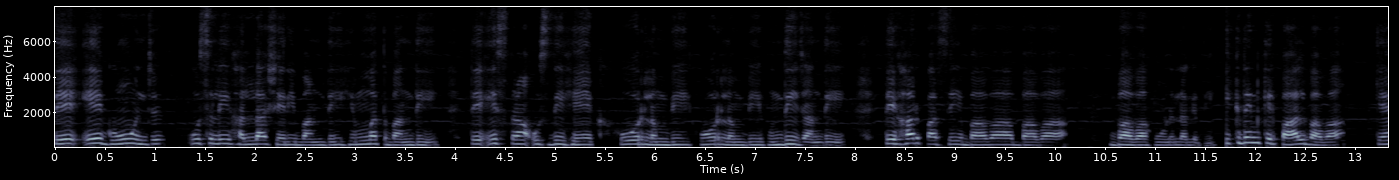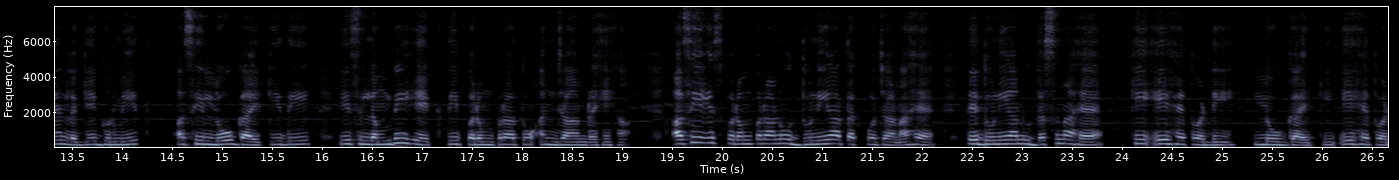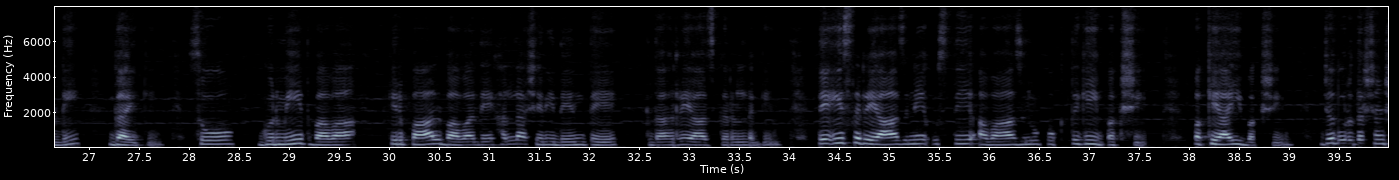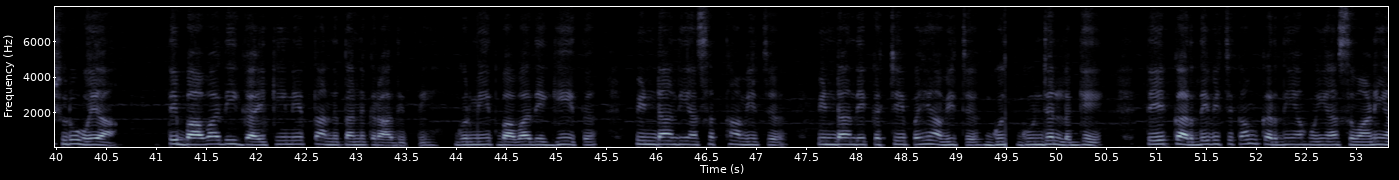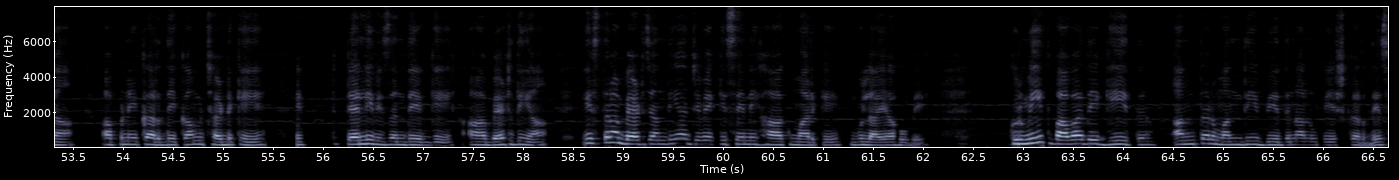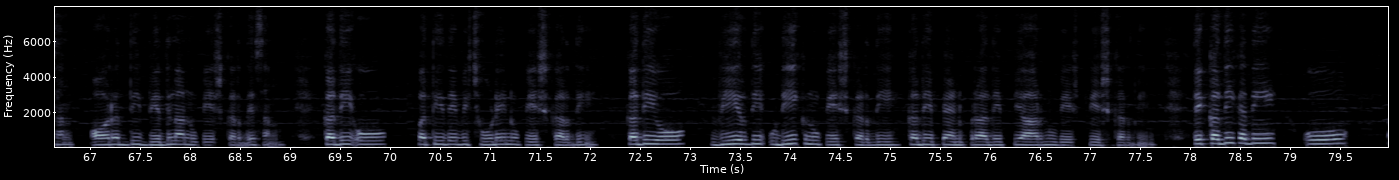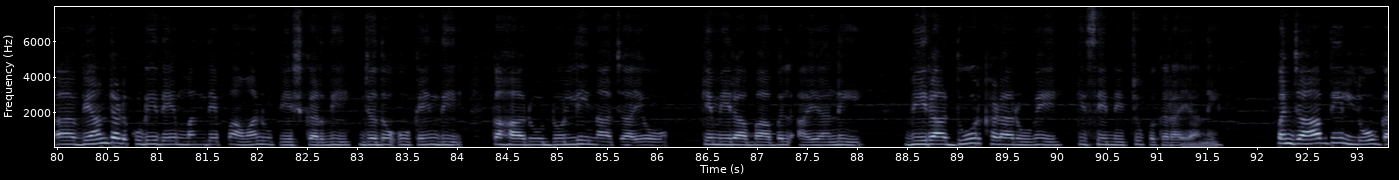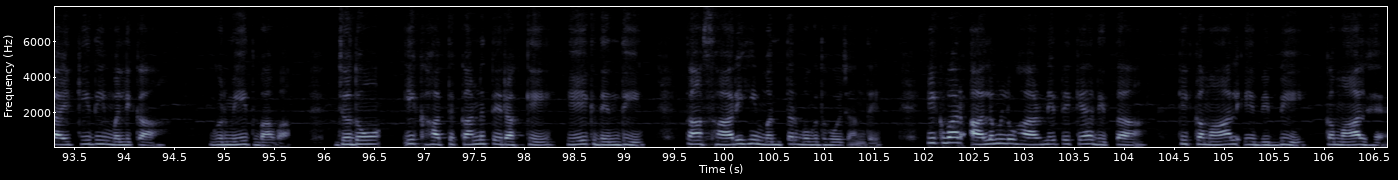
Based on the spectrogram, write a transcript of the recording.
ਤੇ ਇਹ ਗੂੰਜ ਉਸ ਲਈ ਹੱਲਾ ਸ਼ੇਰੀ ਬਣਦੀ, ਹਿੰਮਤ ਬਣਦੀ ਤੇ ਇਸ ਤਰ੍ਹਾਂ ਉਸ ਦੀ ਹੇਕ ਹੋਰ ਲੰਬੀ ਹੋਰ ਲੰਬੀ ਹੁੰਦੀ ਜਾਂਦੀ ਤੇ ਹਰ ਪਾਸੇ ਬਾਵਾ ਬਾਵਾ ਬਾਵਾ ਹੋਣ ਲੱਗਦੀ। ਇੱਕ ਦਿਨ ਕਿਰਪਾਲ ਬਾਵਾ ਕਹਿਣ ਲੱਗੇ, ਗੁਰਮੀਤ, ਅਸੀਂ ਲੋਕ ਗਾਇਕੀ ਦੀ ਇਸ ਲੰਬੀ ਹੇਕ ਦੀ ਪਰੰਪਰਾ ਤੋਂ ਅਣਜਾਣ ਰਹੇ ਹਾਂ। ਅਸੀਂ ਇਸ ਪਰੰਪਰਾ ਨੂੰ ਦੁਨੀਆ ਤੱਕ ਪਹੁੰਚਾਉਣਾ ਹੈ ਤੇ ਦੁਨੀਆ ਨੂੰ ਦੱਸਣਾ ਹੈ ਕਿ ਇਹ ਹੈ ਤੁਹਾਡੀ ਲੋਕ ਗਾਇਕੀ, ਇਹ ਹੈ ਤੁਹਾਡੀ ਗਾਇਕੀ। ਸੋ ਗੁਰਮੀਤ ਬਾਵਾ, ਕਿਰਪਾਲ ਬਾਵਾ ਦੇ ਹੱਲਾ ਸ਼ੇਰੀ ਦੇਣ ਤੇ ਦਾ ਰਿਆਜ਼ ਕਰਨ ਲੱਗੀ। ਤੇ ਇਸ ਰਿਆਜ਼ ਨੇ ਉਸ ਦੀ ਆਵਾਜ਼ ਨੂੰ ਪੁਖਤਗੀ ਬਖਸ਼ੀ, ਪਕਿਆਈ ਬਖਸ਼ੀ। ਜਦ ਦੂਰਦਰਸ਼ਨ ਸ਼ੁਰੂ ਹੋਇਆ ਤੇ ਬਾਵਾ ਦੀ ਗਾਇਕੀ ਨੇ ਧੰਨ ਧੰਨ ਕਰਾ ਦਿੱਤੀ। ਗੁਰਮੀਤ ਬਾਵਾ ਦੇ ਗੀਤ ਪਿੰਡਾਂ ਦੀਆਂ ਸੱਥਾਂ ਵਿੱਚ, ਪਿੰਡਾਂ ਦੇ ਕੱਚੇ ਪਹਿਆਂ ਵਿੱਚ ਗੁ- ਗੂੰਜਣ ਲੱਗੇ ਤੇ ਘਰ ਦੇ ਵਿੱਚ ਕੰਮ ਕਰਦੀਆਂ ਹੋਈਆਂ ਸਵਾਣੀਆਂ ਆਪਣੇ ਘਰ ਦੇ ਕੰਮ ਛੱਡ ਕੇ ਟੈਲੀਵਿਜ਼ਨ ਦੇ ਅੱਗੇ ਆ ਬੈਠਦੀਆਂ। ਇਸ ਤਰ੍ਹਾਂ ਬੈਠ ਜਾਂਦੀਆਂ ਜਿਵੇਂ ਕਿਸੇ ਨੇ ਹਾਕ ਮਾਰ ਕੇ ਬੁਲਾਇਆ ਹੋਵੇ। ਗੁਰਮੀਤ ਬਾਵਾ ਦੇ ਗੀਤ ਅੰਤਰਮਨ ਦੀ ਵੇਦਨਾ ਨੂੰ ਪੇਸ਼ ਕਰਦੇ ਸਨ, ਔਰਤ ਦੀ ਵੇਦਨਾ ਨੂੰ ਪੇਸ਼ ਕਰਦੇ ਸਨ। ਕਦੀ ਉਹ ਪਤੀ ਦੇ ਵਿਛੋੜੇ ਨੂੰ ਪੇਸ਼ ਕਰਦੀ, ਕਦੀ ਉਹ ਵੀਰ ਦੀ ਉਡੀਕ ਨੂੰ ਪੇਸ਼ ਕਰਦੀ, ਕਦੇ ਭੈਣ ਭਰਾ ਦੇ ਪਿਆਰ ਨੂੰ ਵੇਸ਼ ਪੇਸ਼ ਕਰਦੀ ਤੇ ਕਦੀ ਕਦੀ ਉਹ ਅਹ, ਵਿਆਹੁੰਦੜ ਕੁੜੀ ਦੇ ਮਨ ਦੇ ਭਾਵਾਂ ਨੂੰ ਪੇਸ਼ ਕਰਦੀ ਜਦੋਂ ਉਹ ਕਹਿੰਦੀ ਕਹਾਰੋ ਡੋਲੀ ਨਾ ਜਾਇਓ ਕਿ ਮੇਰਾ ਬਾਬਲ ਆਇਆ ਨਹੀਂ। ਵੀਰਾ ਦੂਰ ਖੜਾ ਰੋਵੇ ਕਿਸੇ ਨੇ ਚੁੱਪ ਕਰਾਇਆ ਨਹੀਂ। ਪੰਜਾਬ ਦੀ ਲੋਕ ਗਾਇਕੀ ਦੀ ਮਲਿਕਾ ਗੁਰਮੀਤ ਬਾਵਾ। ਜਦੋਂ ਇੱਕ ਹੱਥ ਕੰਨ ਤੇ ਰੱਖ ਕੇ ਹੇਕ ਦਿੰਦੀ ਤਾਂ ਸਾਰੇ ਹੀ ਮੰਤਰ ਮੁਗਧ ਹੋ ਜਾਂਦੇ। ਇੱਕ ਵਾਰ ਆਲਮ ਲੁਹਾਰ ਨੇ ਤੇ ਕਹਿ ਦਿੱਤਾ ਕਿ ਕਮਾਲ ਇਹ ਬੀਬੀ ਕਮਾਲ ਹੈ।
